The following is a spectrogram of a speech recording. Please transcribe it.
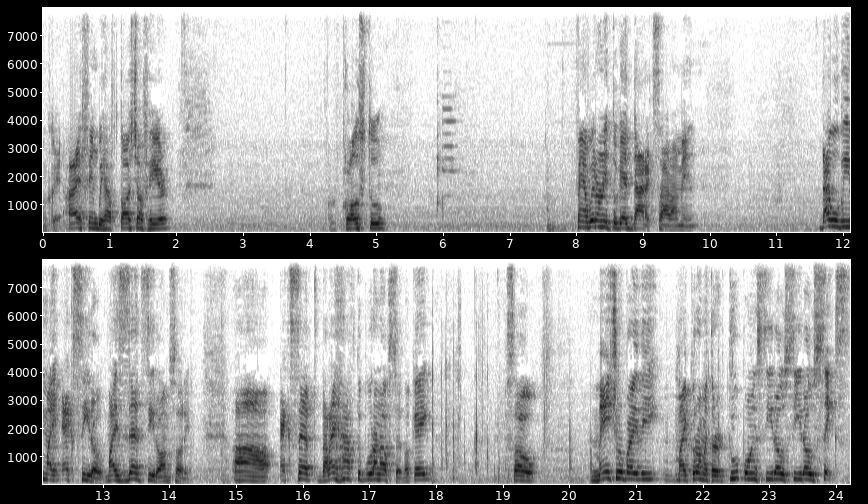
Okay, I think we have touch off here. Or close to. Man, we don't need to get that excited, I mean. That will be my X0, my Z0, I'm sorry uh, except that I have to put an offset, okay? So measure by the micrometer 2.006.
